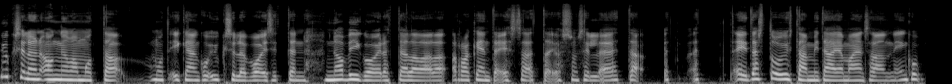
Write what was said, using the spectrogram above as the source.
yksilön ongelma, mutta, mutta ikään kuin yksilö voi sitten navigoida tällä lailla rakenteissa, että jos on silleen, että, että, että ei tästä tule yhtään mitään ja mä en saa niin kuin,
